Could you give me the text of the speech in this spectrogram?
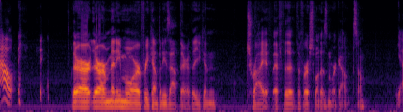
out There are there are many more free companies out there that you can try if, if the, the first one doesn't work out. So yeah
